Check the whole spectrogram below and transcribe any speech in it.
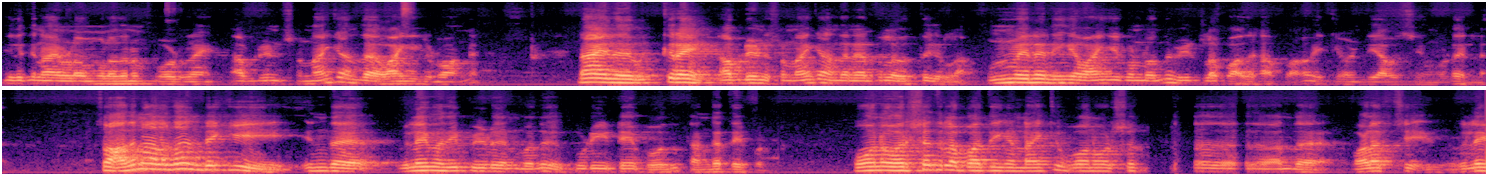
இதுக்கு நான் இவ்வளவு மூலதனம் போடுறேன் அப்படின்னு சொன்னாங்க அந்த வாங்கிக்கிடுவாங்க. நான் இதை விற்கிறேன் அப்படின்னு சொன்னாங்க அந்த நேரத்தில் வித்துக்கிடலாம் உண்மையில் நீங்கள் வாங்கி கொண்டு வந்து வீட்டில் பாதுகாப்பாக வைக்க வேண்டிய அவசியம் கூட இல்லை. ஸோ அதனால தான் இன்றைக்கு இந்த விலை மதிப்பீடு என்பது கூடிக்கிட்டே போகுது தங்கத்தை பொறுத்து. போன வருஷத்துல பாத்தீங்கன்னாக்கி போன வருஷத்து அந்த வளர்ச்சி விலை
